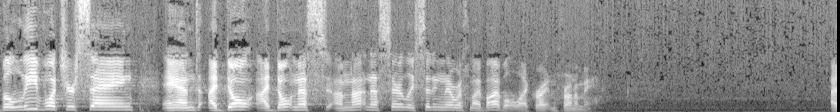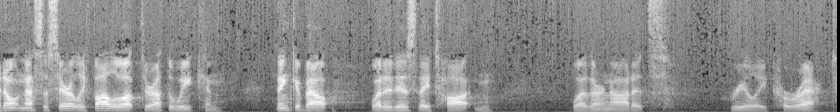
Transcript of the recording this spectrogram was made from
believe what you're saying and I don't, I don't necess- I'm not necessarily sitting there with my Bible like right in front of me. I don't necessarily follow up throughout the week and think about what it is they taught and whether or not it's really correct.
